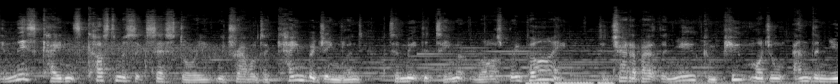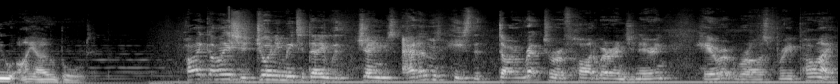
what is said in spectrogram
In this Cadence customer success story, we travel to Cambridge, England to meet the team at Raspberry Pi to chat about the new compute module and the new I.O. board. Hi guys, you're joining me today with James Adams. He's the Director of Hardware Engineering here at Raspberry Pi.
